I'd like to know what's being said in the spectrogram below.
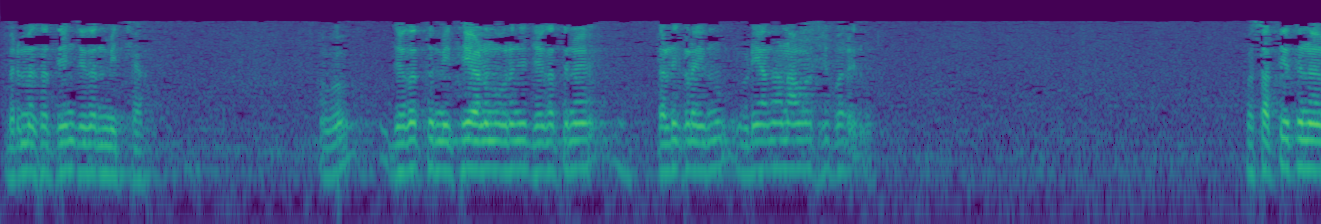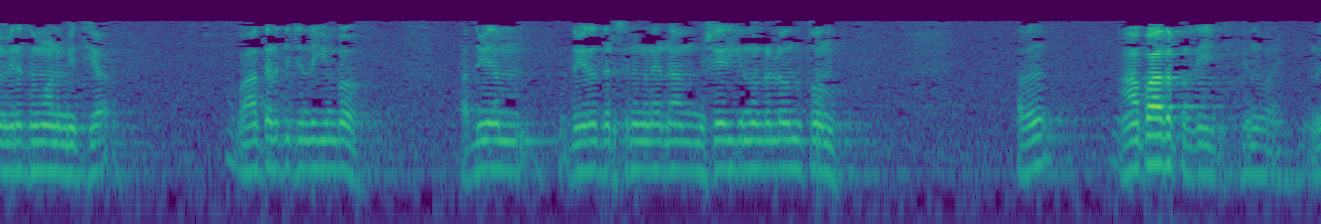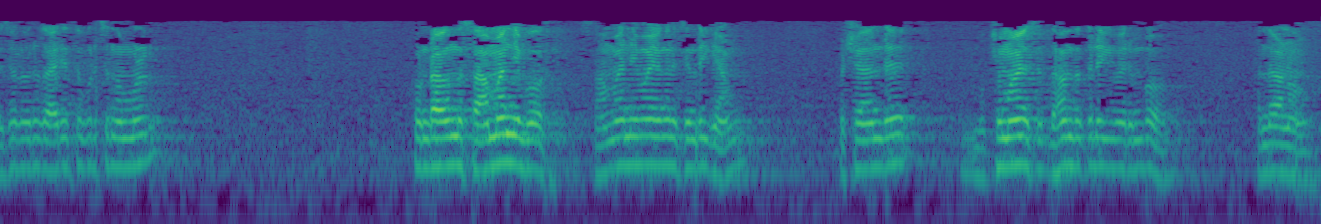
ബ്രഹ്മസത്യം ജഗത് മിഥ്യ. അപ്പോൾ ജഗത്ത് മിഥ്യയാണെന്ന് പറഞ്ഞ് ജഗത്തിനെ തള്ളിക്കളയുന്നു. ഇവിടെയാണെന്നാണ് ആവർത്തിച്ച് പറയുന്നത്. അപ്പൊ സത്യത്തിന് വിരുദ്ധമാണ് മിഥ്യ. അപ്പൊ ആ തരത്തിൽ ചിന്തിക്കുമ്പോൾ അദ്വൈതം ദ്വൈത ദർശനങ്ങളെല്ലാം നിഷേധിക്കുന്നുണ്ടല്ലോ എന്ന് തോന്നും. അത് ആപാദപ്രതി എന്ന് പറയും. എന്നുവെച്ചാൽ ഒരു കാര്യത്തെക്കുറിച്ച് നമ്മൾ ഉണ്ടാകുന്ന സാമാന്യബോധം. സാമാന്യമായി അങ്ങനെ ചിന്തിക്കാം. പക്ഷെ അതിന്റെ മുഖ്യമായ സിദ്ധാന്തത്തിലേക്ക് വരുമ്പോൾ എന്താണോ?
